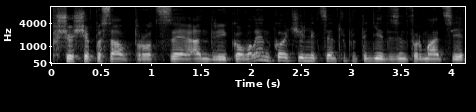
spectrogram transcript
Що ще писав про це Андрій Коваленко, очільник центру протидії дезінформації,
